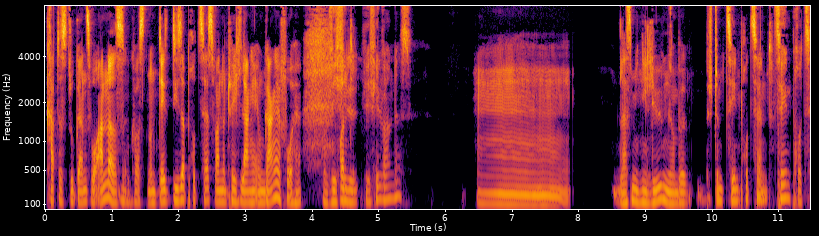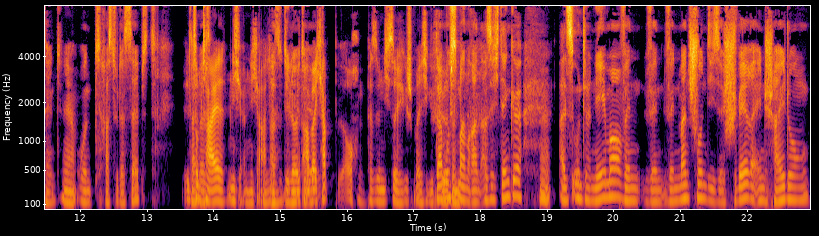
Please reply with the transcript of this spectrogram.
cuttest du ganz woanders Mhm. Kosten. Und de dieser Prozess war natürlich lange im Gange vorher. Und wie viel, Und- wie viel waren das? Mm, lass mich nicht lügen, aber bestimmt zehn Prozent. Zehn Prozent. Ja. Und hast du das selbst? Zum Teilweise- Teil, nicht, nicht alle. Also die Leute- aber ich habe auch persönlich solche Gespräche geführt. Da muss man ran. Also ich denke, Ja. als Unternehmer, wenn, wenn, wenn man schon diese schwere Entscheidung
